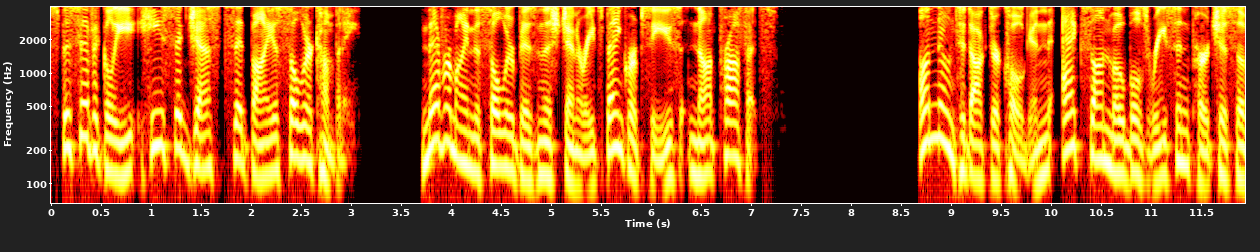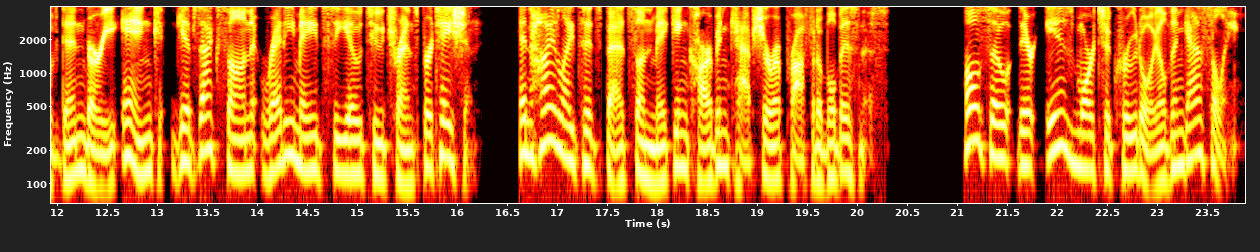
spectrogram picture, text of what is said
Specifically, he suggests it buy a solar company Never mind the solar business generates bankruptcies, not profits. Unknown to Dr. Colgan, ExxonMobil's recent purchase of Denbury Inc. gives Exxon ready made CO2 transportation and highlights its bets on making carbon capture a profitable business. Also, there is more to crude oil than gasoline.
